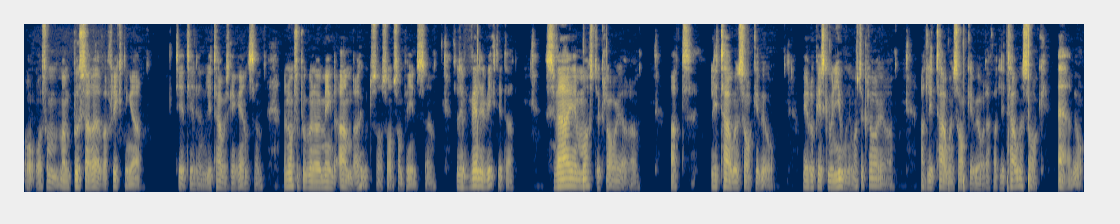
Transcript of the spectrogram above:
och, och som man bussar över flyktingar till, till den litauiska gränsen. Men också på grund av en mängd andra hot som, som, som finns. Så det är väldigt viktigt att Sverige måste klargöra att Litauens sak är vår. Europeiska unionen måste klargöra att Litauens sak är vår därför att Litauens sak är vår.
